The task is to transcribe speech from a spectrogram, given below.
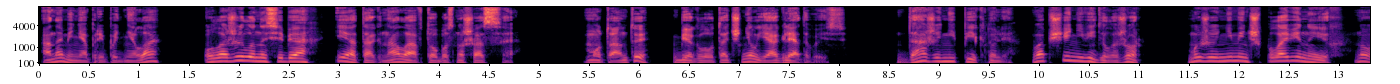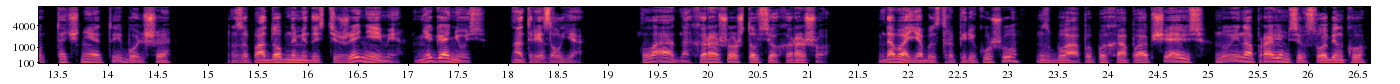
Она меня приподняла, уложила на себя и отогнала автобус на шоссе. «Мутанты?» — бегло уточнил я, оглядываясь. «Даже не пикнули. Вообще не видела, Жор. Мы же не меньше половины их, ну, точнее, ты больше». «За подобными достижениями не гонюсь», — отрезал я. «Ладно, хорошо, что все хорошо. Давай я быстро перекушу, с БА ППХ пообщаюсь, ну и направимся в Собинку.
